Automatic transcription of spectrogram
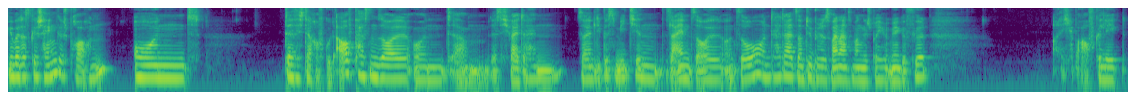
über das Geschenk gesprochen und dass ich darauf gut aufpassen soll und ähm, dass ich weiterhin so ein liebes Mädchen sein soll und so. Und hat halt so ein typisches Weihnachtsmann-Gespräch mit mir geführt. Und ich habe aufgelegt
